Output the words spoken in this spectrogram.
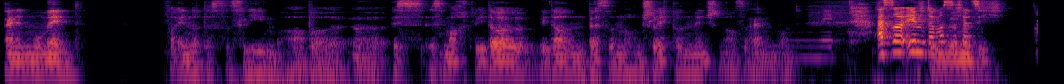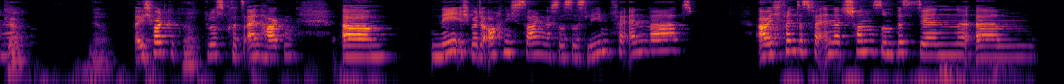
einen Moment verändert das das Leben, aber mhm. äh, es, es macht weder, weder einen besseren noch einen schlechteren Menschen aus einem. Und nee. Also eben, da muss ich jetzt... Sich, ja. Ja. Ich wollte ja. bloß kurz einhaken. Ähm, nee, ich würde auch nicht sagen, dass das das Leben verändert. Aber ich finde, es verändert schon so ein bisschen ähm,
